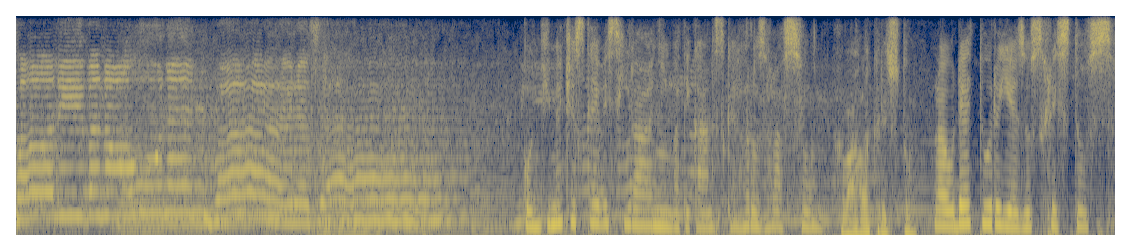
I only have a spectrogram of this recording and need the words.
طالبا عونا ورجاء Končíme české vysílání vatikánského rozhlasu. Chvála Kristu. Laudetur Jezus Christus.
